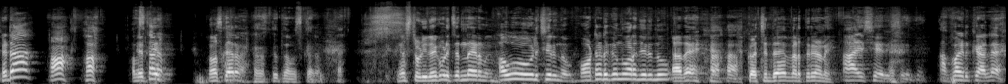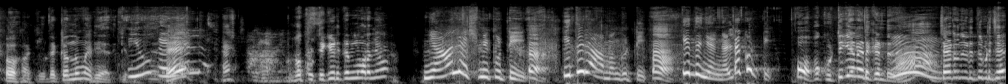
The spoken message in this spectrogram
ചേട്ടാ? ആ നമസ്കാരം. നമസ്കാരം. നമസ്കാരം. ഞാൻ സ്റ്റുഡിയോയിലേക്ക് വിളിച്ചിട്ടുണ്ടായിരുന്നു ഔ വിളിച്ചിരുന്നു. ഫോട്ടോ എടുക്കുന്നു പറഞ്ഞിരുന്നു. അതെ. കൊച്ചിന്റെ ബർത്ത്ഡേ ആണ്. ആ ശരി ശരി. അപ്പൊ എടുക്കാം അല്ലേ? ഓക്കേ, ഇതൊക്കെ ഒന്നും മര്യാദ അപ്പൊ കുട്ടിക്ക് എടുക്കുന്നു പറഞ്ഞു? ഞാൻ ലക്ഷ്മിക്കുട്ടി. ഇത് രാമൻകുട്ടി. ഇത് ഞങ്ങളുടെ കുട്ടി. ഓ അപ്പൊ കുട്ടിക്കാണ് എടുക്കേണ്ടത്. ചേട്ടൻ എടുത്തു പിടിച്ചേ.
